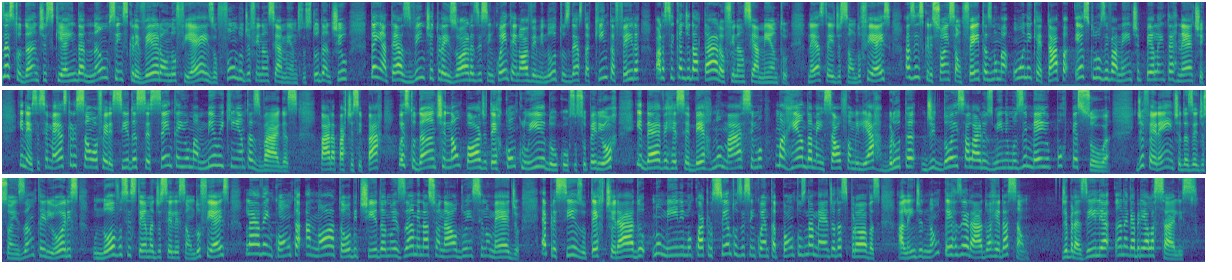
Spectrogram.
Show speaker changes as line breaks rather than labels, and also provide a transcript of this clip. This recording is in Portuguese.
Os estudantes que ainda não se inscreveram no FIES, o Fundo de Financiamento Estudantil, têm até as 23 horas e 59 minutos desta quinta-feira para se candidatar ao financiamento. Nesta edição do FIES, as inscrições são feitas numa única etapa exclusivamente pela internet. E nesse semestre são oferecidas 61.500 vagas. Para participar, o estudante não pode ter concluído o curso superior e deve receber no máximo uma renda mensal familiar bruta de dois salários mínimos e meio por pessoa. Diferente das edições anteriores, o novo sistema de seleção do FIES leva em conta a nota obtida no Exame Nacional do Ensino Médio. É preciso ter tirado, no mínimo, 450 pontos na média das provas, além de não ter zerado a redação. De Brasília, Ana Gabriela Salles.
